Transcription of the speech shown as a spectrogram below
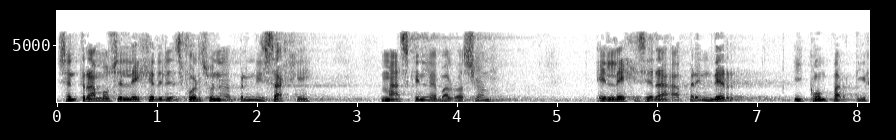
Centramos el eje del esfuerzo en el aprendizaje, más que en la evaluación. El eje será aprender y compartir.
